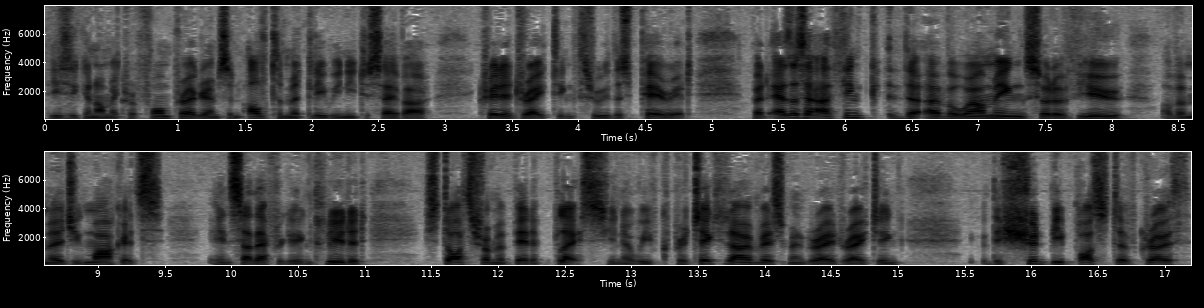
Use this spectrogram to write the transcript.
these economic reform programs, and ultimately, we need to save our credit rating through this period. But as I say, I think the overwhelming sort of view of emerging markets, in South Africa included, starts from a better place. You know, we've protected our investment grade rating. There should be positive growth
